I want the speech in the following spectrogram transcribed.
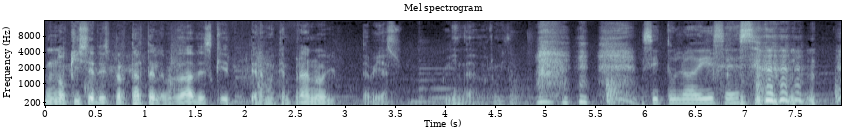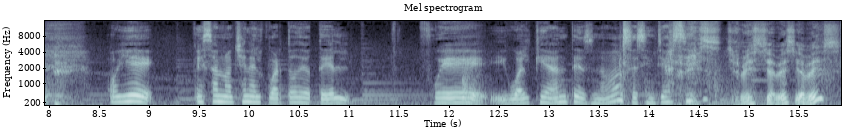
no quise despertarte. La verdad es que era muy temprano y te veías linda dormida. si tú lo dices. Oye, esa noche en el cuarto de hotel fue igual que antes, ¿no? Se sintió así. ¿Ya ves? ¿Ya ves? ¿Ya ves?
